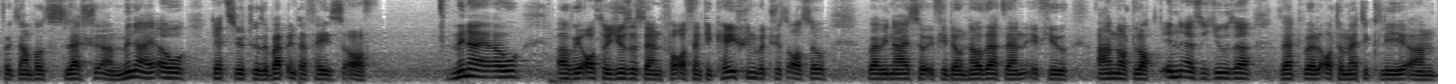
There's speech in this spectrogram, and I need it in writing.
for example, slash min.io gets you to the web interface of min.io. Uh, we also use it then for authentication, which is also very nice. So if you don't know that, then if you are not logged in as a user, that will automatically um,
